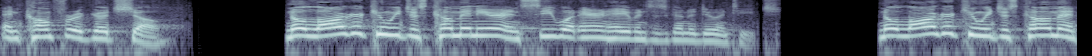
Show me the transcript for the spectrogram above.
and come for a good show. No longer can we just come in here and see what Aaron Havens is going to do and teach. No longer can we just come and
